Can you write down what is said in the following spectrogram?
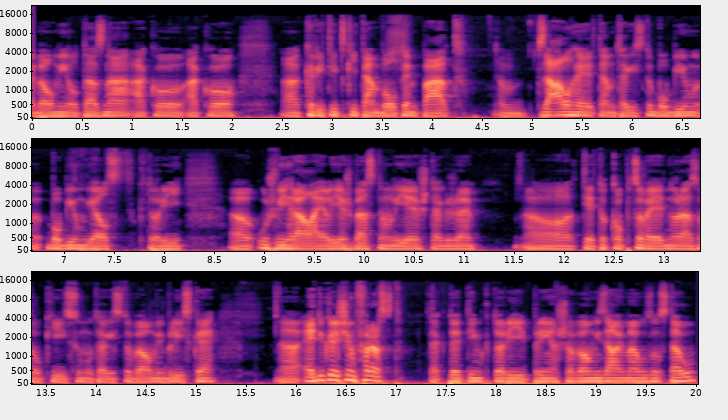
je veľmi otázna, ako, ako kriticky tam bol ten pád. V zálohe je tam takisto Bobby, Bobby Ungels, ktorý už vyhral aj Liež Baston Liež, takže tieto kopcové jednorazovky sú mu takisto veľmi blízke. Education First, tak to je tým, ktorý prináša veľmi zaujímavú zostavu.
